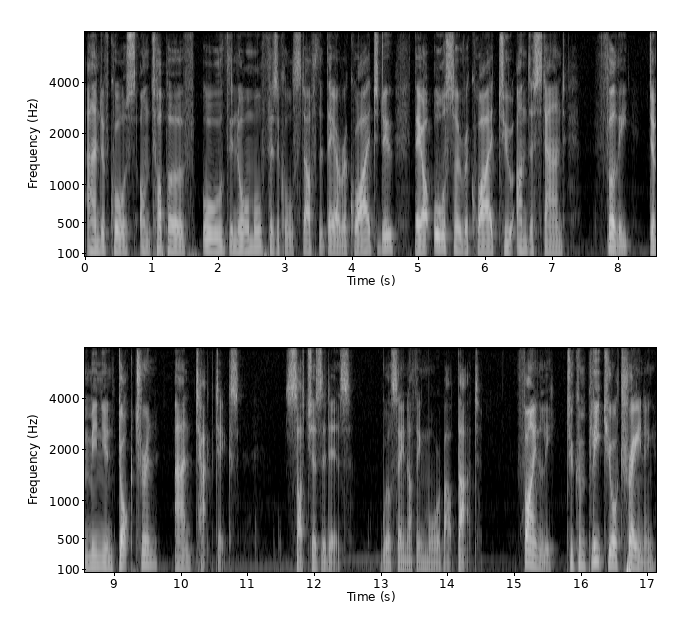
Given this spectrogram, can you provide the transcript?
And of course, on top of all the normal physical stuff that they are required to do, they are also required to understand fully Dominion doctrine and tactics, such as it is. We'll say nothing more about that. Finally, to complete your training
